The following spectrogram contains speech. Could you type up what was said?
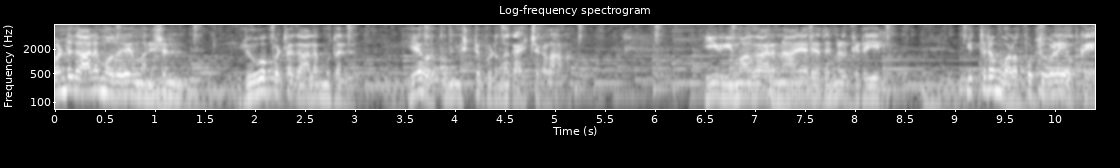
പണ്ട് കാലം മുതലേ മനുഷ്യൻ രൂപപ്പെട്ട കാലം മുതൽ ഏവർക്കും ഇഷ്ടപ്പെടുന്ന കാഴ്ചകളാണ്. ഈ ഭീമാകാരനായ രഥങ്ങൾക്കിടയിൽ ഇത്തരം വളപ്പൊട്ടുകളെയൊക്കെ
